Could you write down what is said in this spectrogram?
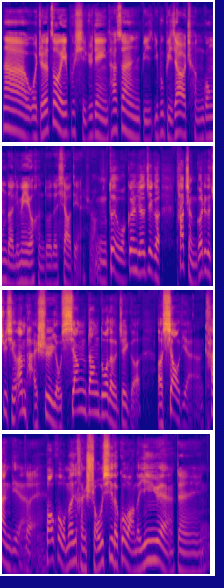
那我觉得作为一部喜剧电影，它算比一部比较成功的，里面也有很多的笑点，是吧？嗯，对我个人觉得这个它整个这个剧情安排是有相当多的这个啊笑点、看点，，对包括我们很熟悉的过往的音乐。对，嗯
